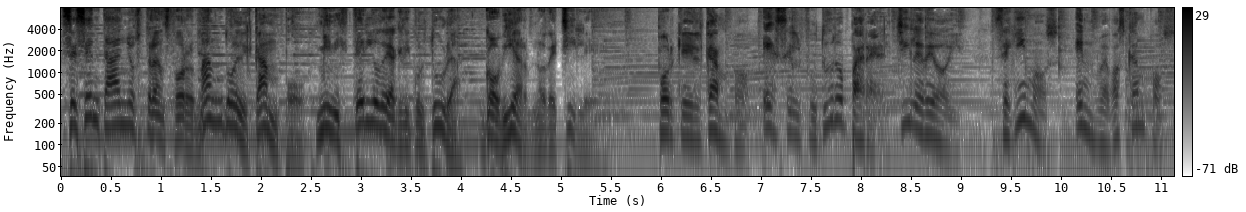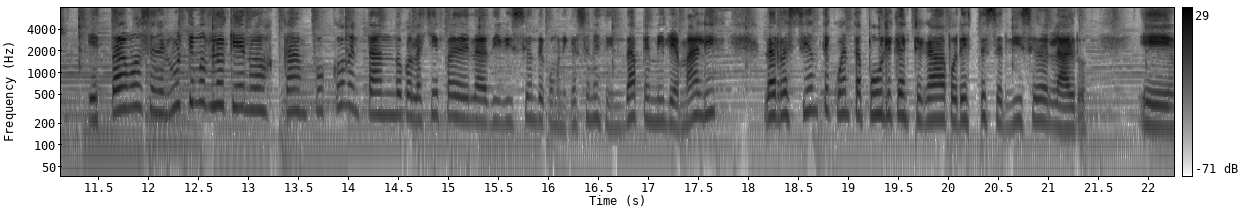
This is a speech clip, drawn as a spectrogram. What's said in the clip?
60 años transformando el campo. Ministerio de Agricultura, Gobierno de Chile. Porque el campo es el futuro para el Chile de hoy. Seguimos en Nuevos Campos. Estamos en el último bloque de Nuevos Campos comentando con la jefa de la División de Comunicaciones de INDAP, Emilia Malik, la reciente cuenta pública entregada por este servicio del agro. Eh,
